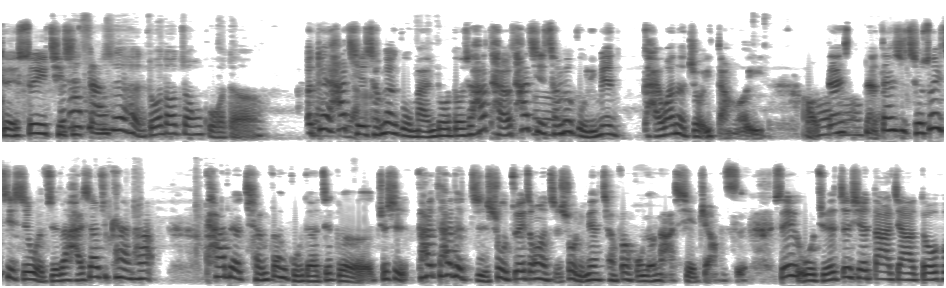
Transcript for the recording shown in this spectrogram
对，所以其实是不是很多都中国的？呃，对，它其实成分股蛮多都是它台，它其实成分股里面台湾的只有一档而已。哦，但但但是，所以其实我觉得还是要去看它。它的成分股的这个，就是它它的指数追踪的指数里面成分股有哪些这样子，所以我觉得这些大家都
